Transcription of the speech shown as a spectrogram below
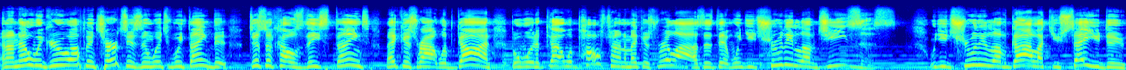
And I know we grew up in churches in which we think that just because these things make us right with God, but what God, what Paul's trying to make us realize is that when you truly love Jesus, when you truly love God like you say you do,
